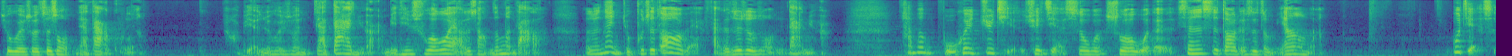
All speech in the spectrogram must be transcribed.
就会说这是我们家大姑娘。然后别人就会说你家大女儿没听说过呀，都长这么大了。他说那你就不知道呗，反正这就是我们大女儿。他们不会具体的去解释我说我的身世到底是怎么样的，不解释，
